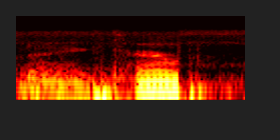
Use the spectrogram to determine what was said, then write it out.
Dang camera.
